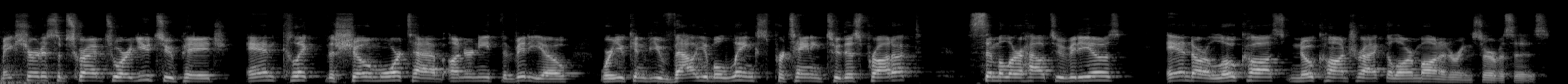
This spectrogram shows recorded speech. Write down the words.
Make sure to subscribe to our YouTube page and click the Show More tab underneath the video where you can view valuable links pertaining to this product, similar how-to videos, and our low-cost, no-contract alarm monitoring services.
